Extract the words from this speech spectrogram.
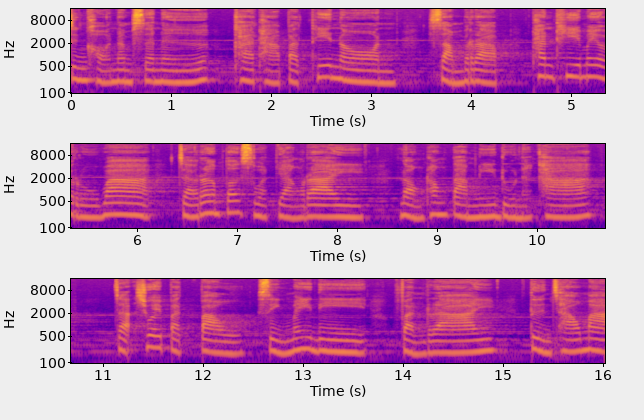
จึงขอนำเสนอคาถาปัดที่นอนสำหรับท่านที่ไม่รู้ว่าจะเริ่มต้นสวดอย่างไร ลองท่องตามนี้ดูนะคะ จะช่วยปัดเป่าสิ่งไม่ดี ฝันร้าย ตื่นเช้ามา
